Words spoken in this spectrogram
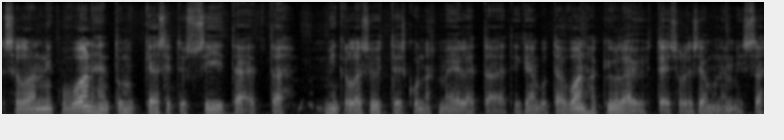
sellainen niin kuin vanhentunut käsitys siitä, että minkälaisessa yhteiskunnassa me eletään. Että ikään kuin tämä vanha kyläyhteisö oli semmoinen, missä,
